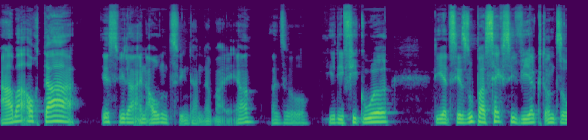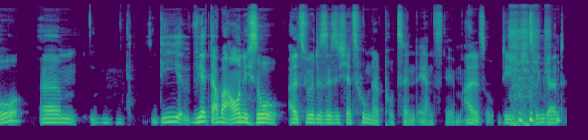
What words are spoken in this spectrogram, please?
Aber auch da ist wieder ein Augenzwinkern dabei, ja. Also hier die Figur, die jetzt hier super sexy wirkt und so, ähm, die wirkt aber auch nicht so, als würde sie sich jetzt 100% ernst nehmen. Also, die zwinkert,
